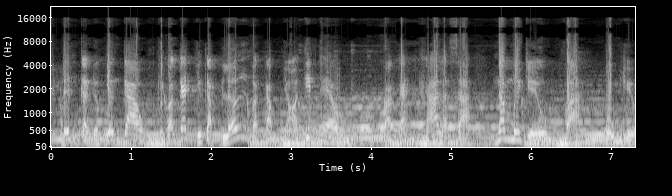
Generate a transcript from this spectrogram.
đức tính cần được dâng cao Khi khoảng cách giữa cặp lớn và cặp nhỏ tiếp theo Khoảng cách khá là xa 50 triệu và 4 triệu.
